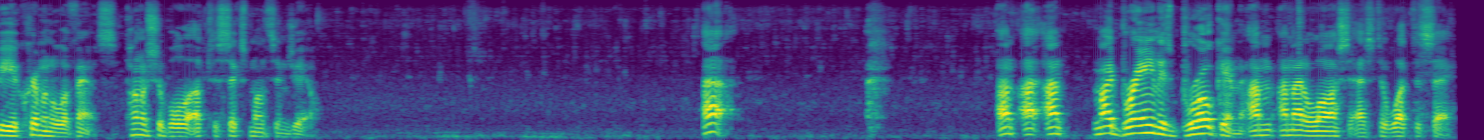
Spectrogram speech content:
be a criminal offense, punishable up to six months in jail. I, I'm, I, I'm, my brain is broken. I'm, I'm at a loss as to what to say.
